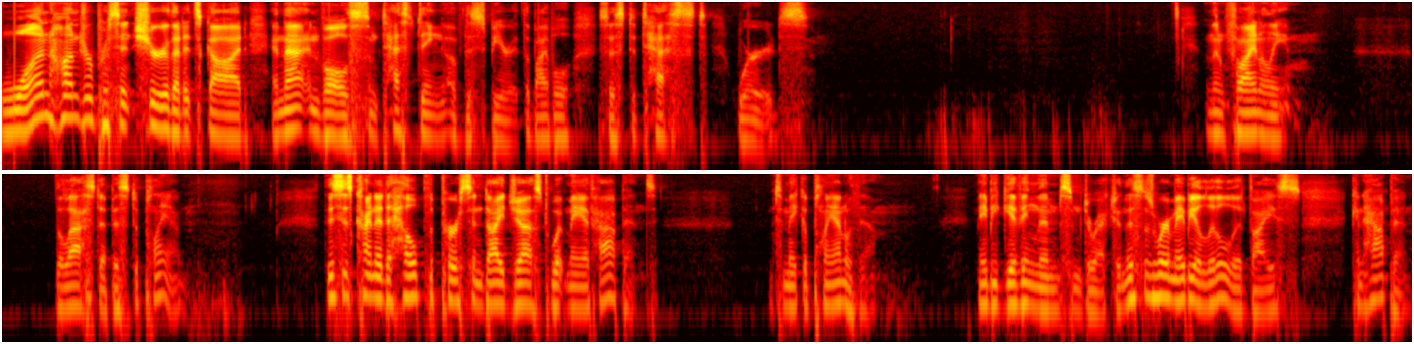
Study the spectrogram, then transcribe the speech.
100% sure that it's God, and that involves some testing of the Spirit. The Bible says to test words. And then finally, the last step is to plan. This is kind of to help the person digest what may have happened, to make a plan with them, maybe giving them some direction. This is where maybe a little advice can happen.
